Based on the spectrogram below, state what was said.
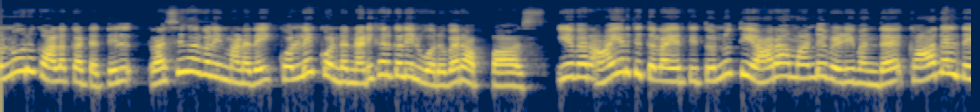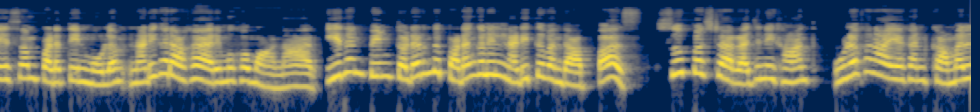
தொண்ணூறு காலகட்டத்தில் ரசிகர்களின் மனதை கொள்ளை கொண்ட நடிகர்களில் ஒருவர் அப்பாஸ். இவர் ஆயிரத்தி தொள்ளாயிரத்தி தொண்ணூத்தி ஆறாம் ஆண்டு வெளிவந்த காதல் தேசம் படத்தின் மூலம் நடிகராக அறிமுகமானார். இதன் பின் தொடர்ந்து படங்களில் நடித்து வந்த அப்பாஸ் சூப்பர் ஸ்டார் ரஜினிகாந்த் உலகநாயகன் கமல்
